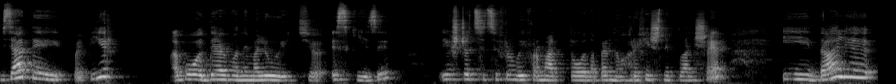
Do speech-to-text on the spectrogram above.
взяти папір, або де вони малюють ескізи. Якщо це цифровий формат, то, напевно, графічний планшет. І далі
